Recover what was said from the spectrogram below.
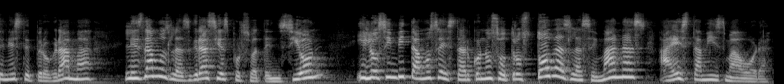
En este programa les damos las gracias por su atención y los invitamos a estar con nosotros todas las semanas a esta misma hora.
